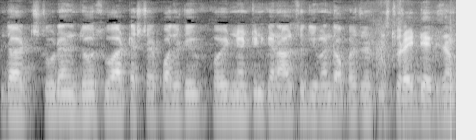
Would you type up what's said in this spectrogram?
that students those who are tested positive covid-19 can also given the opportunities to write the exam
